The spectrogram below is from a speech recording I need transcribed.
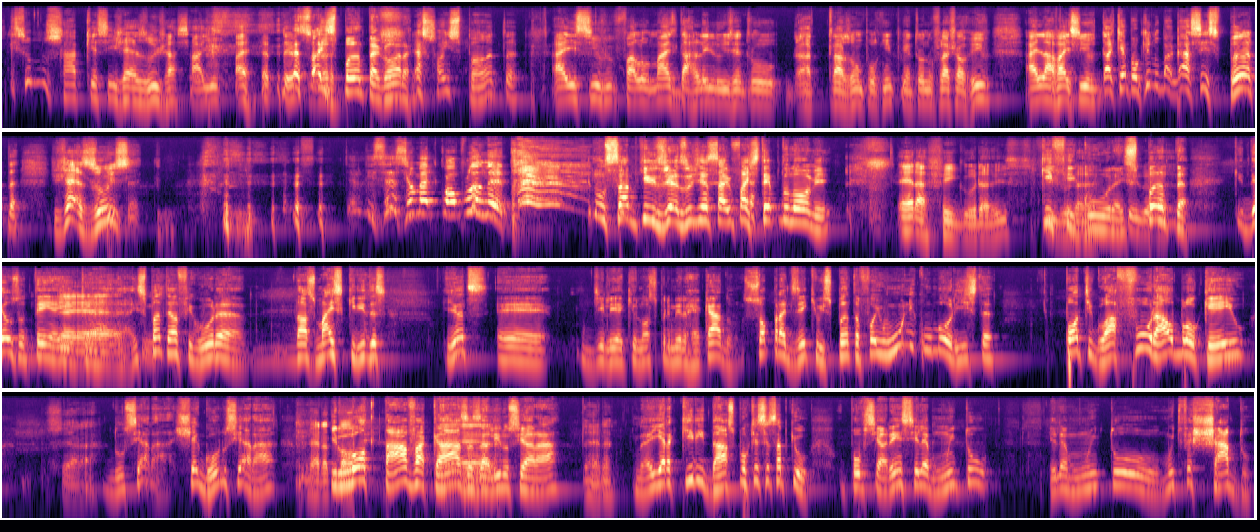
Isso não sabe que esse Jesus já saiu É só né? espanta agora. É só espanta. Aí Silvio falou mais, Darley Luiz entrou, atrasou um pouquinho, porque entrou no Flash ao vivo. Aí lá vai Silvio, daqui a pouquinho no bagaço espanta. Jesus. Ele disse, esse homem é de qual planeta? Não sabe que Jesus já saiu faz tempo do nome. Era figura, isso. Que figura, espanta. Que Deus o tenha aí, É. cara. Espanta é uma figura das mais queridas. E antes é, de ler aqui o nosso primeiro recado, só para dizer que o Espanta foi o único humorista potiguar a furar o bloqueio Ceará. do Ceará. Chegou no Ceará Era e top. lotava casas Era. ali no Ceará. Era. né? E era queridaço, porque você sabe que o, o povo cearense ele é muito, ele é muito, muito fechado.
